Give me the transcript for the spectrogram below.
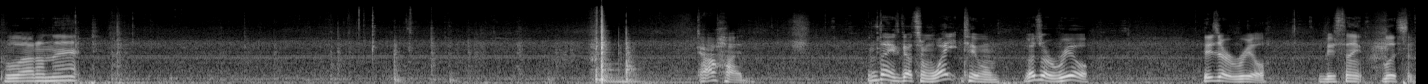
Pull out on that. God. Them things got some weight to them. Those are real. These are real. These things, listen.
